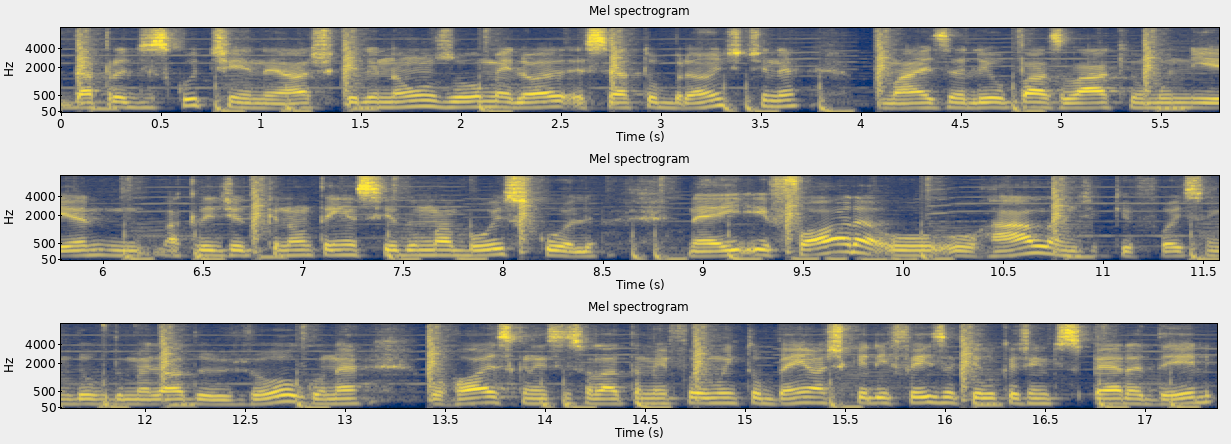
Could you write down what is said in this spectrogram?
dá para discutir, né? Acho que ele não usou o melhor, exceto o Brandt, né? Mas ali o Paslak e o Munier, acredito que não tenha sido uma boa escolha, né? E, e fora o, o Haaland, que foi sem dúvida o melhor do jogo, né? O Royce, que nesse celular também foi muito bem. Eu acho que ele fez aquilo que a gente espera dele,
